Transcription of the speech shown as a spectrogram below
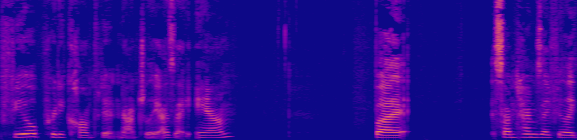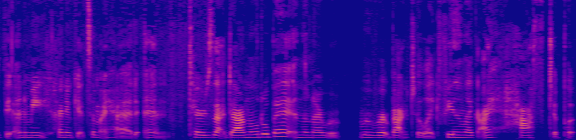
feel pretty confident naturally as I am. But sometimes I feel like the enemy kind of gets in my head and tears that down a little bit and then I re- revert back to like feeling like I have to put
